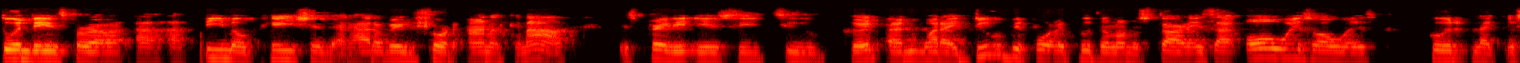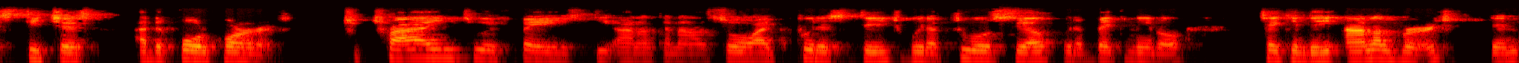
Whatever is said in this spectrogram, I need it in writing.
doing this for a, a female patient that had a very short anal canal, it's pretty easy to put. And what I do before I put the start is I always, always put like the stitches at the four corners to trying to efface the anal canal. So I put a stitch with a tool silk with a big needle, taking the anal verge, then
